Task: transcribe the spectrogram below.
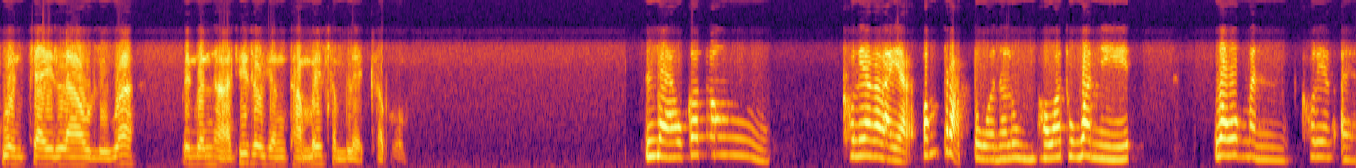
กวนใจเราหรือว่าเป็นปัญหาที่เรายังทำไม่สำเร็จครับผม แล้วก็ต้องเขาเรียกอะไรอะ ต้องปรับตัวนะลุงเพราะว่าทุกวันนี้ โลกมันเขาเรียกเออ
